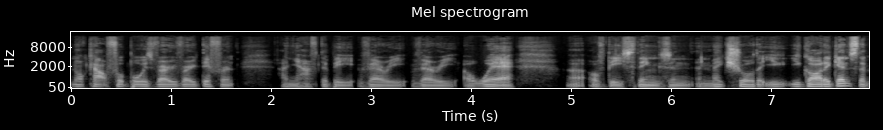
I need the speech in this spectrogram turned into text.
knockout football is very very different and you have to be very very aware uh, of these things and and make sure that you you guard against them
